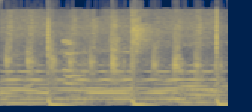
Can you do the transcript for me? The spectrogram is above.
Oh, oh, oh.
